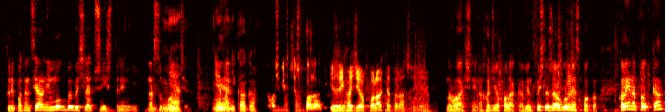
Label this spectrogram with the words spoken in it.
który potencjalnie mógłby być lepszy niż Trimby na supporcie? Nie, Nie. nikogo. To Nie ma. Polak. Jeżeli chodzi o Polaka, to raczej nie. No właśnie, a chodzi o Polaka, więc myślę, że ogólnie spoko. Kolejna plotka?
